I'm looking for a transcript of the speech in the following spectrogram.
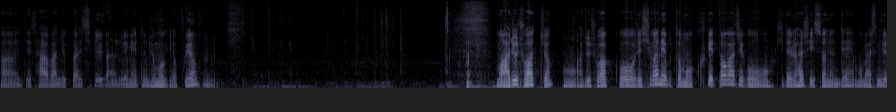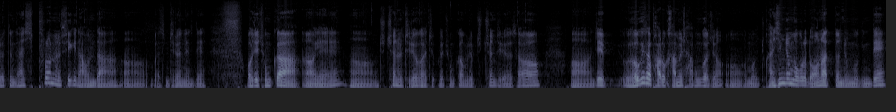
가 이제 4반, 6반, 11반 매매했던 종목이었고요. 음. 뭐 아주 좋았죠. 어, 아주 좋았고 어제 시간에부터 뭐 크게 떠가지고 기대를 할 수 있었는데 뭐 말씀드렸던 한 10%는 수익이 나온다 어, 말씀드렸는데 어제 종가에 어, 추천을 드려가지고 종가 무렵 추천 드려서 어, 이제 여기서 바로 감을 잡은 거죠. 어, 뭐 관심 종목으로 넣어놨던 종목인데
